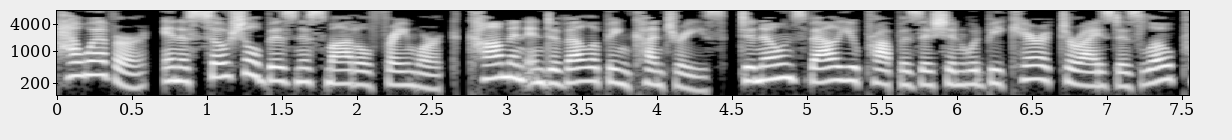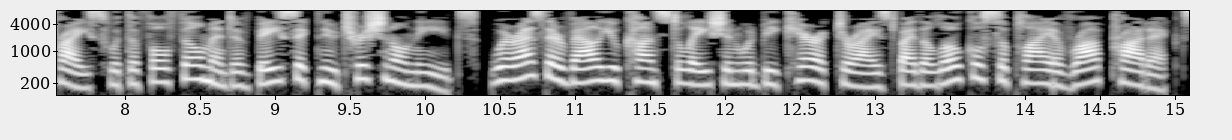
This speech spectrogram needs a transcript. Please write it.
However, in a social business model framework common in developing countries, Danone's value proposition would be characterized as low price with the fulfillment of basic nutritional needs, whereas their value constellation would be characterized by the local supply of raw products,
